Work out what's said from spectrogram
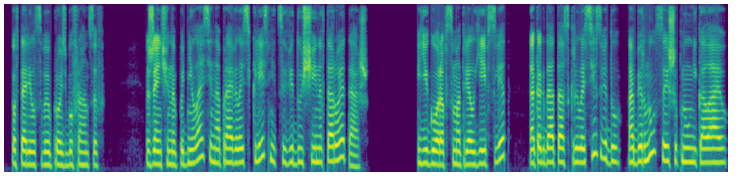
— повторил свою просьбу Францев. Женщина поднялась и направилась к лестнице, ведущей на второй этаж. Егоров смотрел ей вслед, а когда та скрылась из виду, обернулся и шепнул Николаю.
